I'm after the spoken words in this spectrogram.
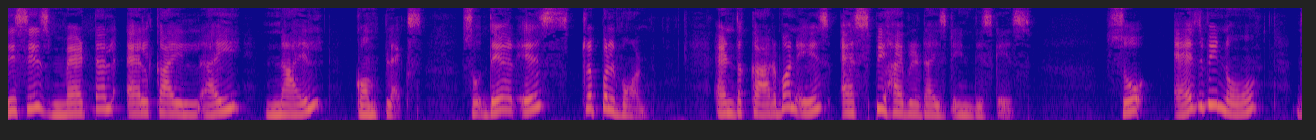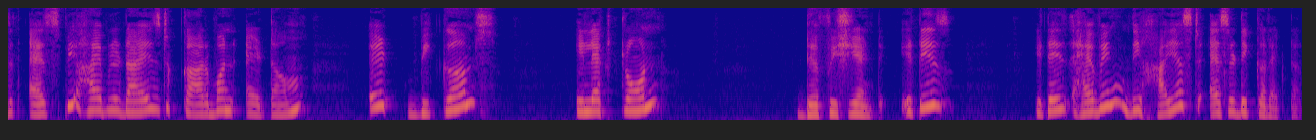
this is metal alkyl nile complex. So there is triple bond and the carbon is sp hybridized in this case. So as we know that sp hybridized carbon atom it becomes electron deficient. It is it is having the highest acidic character.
